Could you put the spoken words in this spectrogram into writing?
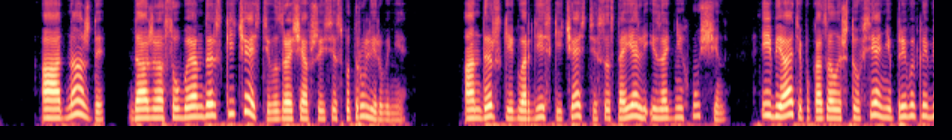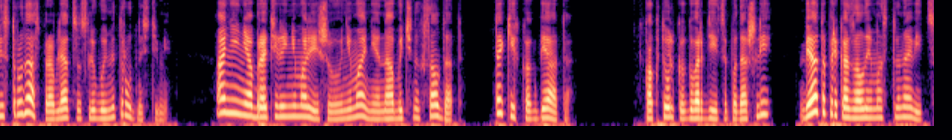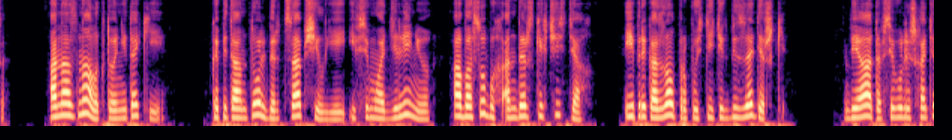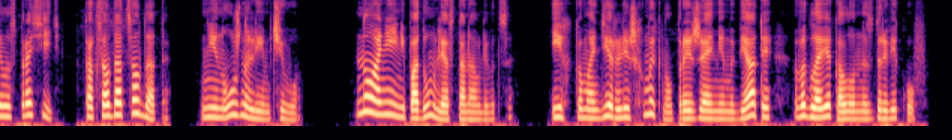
А однажды даже особые андерские части, возвращавшиеся с патрулирования. Андерские гвардейские части состояли из одних мужчин, и Биате показалось, что все они привыкли без труда справляться с любыми трудностями. Они не обратили ни малейшего внимания на обычных солдат, таких как Биата. Как только гвардейцы подошли, Биата приказала им остановиться. Она знала, кто они такие. Капитан Тольберт сообщил ей и всему отделению об особых андерских частях и приказал пропустить их без задержки. Биата всего лишь хотела спросить, как солдат солдата, не нужно ли им чего. Но они и не подумали останавливаться. Их командир лишь хмыкнул, проезжая мимо Биаты во главе колонны здоровяков.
